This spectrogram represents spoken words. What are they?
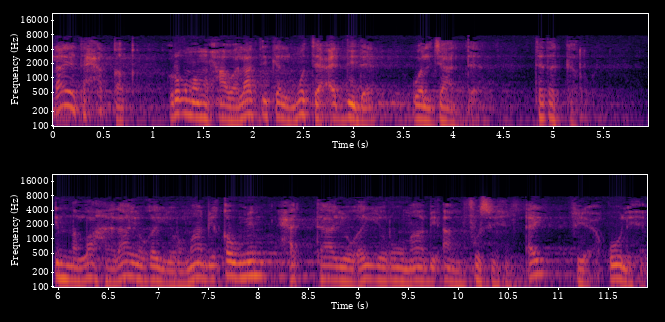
لا يتحقق رغم محاولاتك المتعددة والجادة. تذكر إن الله لا يغير ما بقوم حتى يغيروا ما بأنفسهم أي في عقولهم.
